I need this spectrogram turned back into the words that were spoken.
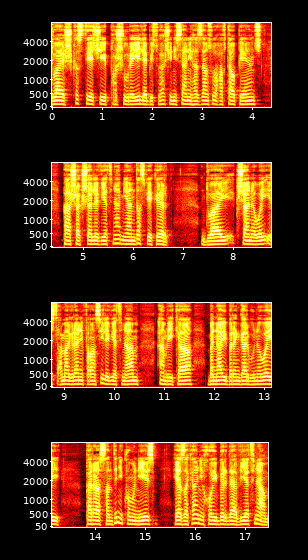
دوای شکستێکی پڕشوورەیی لە بیست و هەشتی نیسانی هەزار و نۆ سەد و حەفتا و پێنج پاشەکشە لە ڤیەتنامیان دەست پێ کرد. دوای کشانەوەی ئیستعمارگرانی فەڕەنسی لە ڤیەتنام، ئەمریکا بە ناوی بەرەنگاربوونەوەی پەرەسەندنی کۆمۆنیزم، هێزەکانی خۆی بردە ڤیەتنام.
